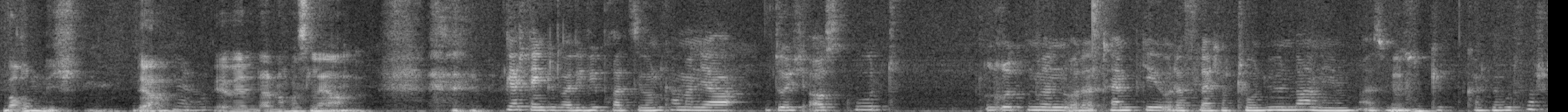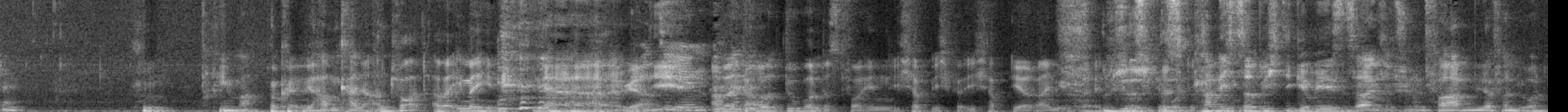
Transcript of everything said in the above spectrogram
Warum nicht? Ja, Ja. wir werden da noch was lernen. Ja, ich denke, über die Vibration kann man ja durchaus gut Rhythmen oder Tempi oder vielleicht auch Tonhöhen wahrnehmen. Also das Mhm. gibt- kann ich mir gut vorstellen. Prima. Okay, wir haben keine Antwort, aber immerhin. Ja, Ja. Aber du, du wolltest vorhin, ich habe ich, ich hab dir reingegrätscht. Das, Ich das kann nicht so wichtig gewesen sein. Ich habe schon den Faden wieder verloren.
